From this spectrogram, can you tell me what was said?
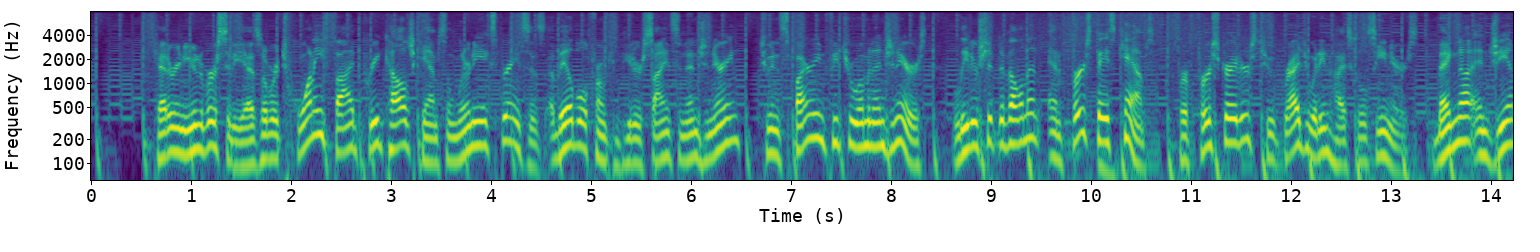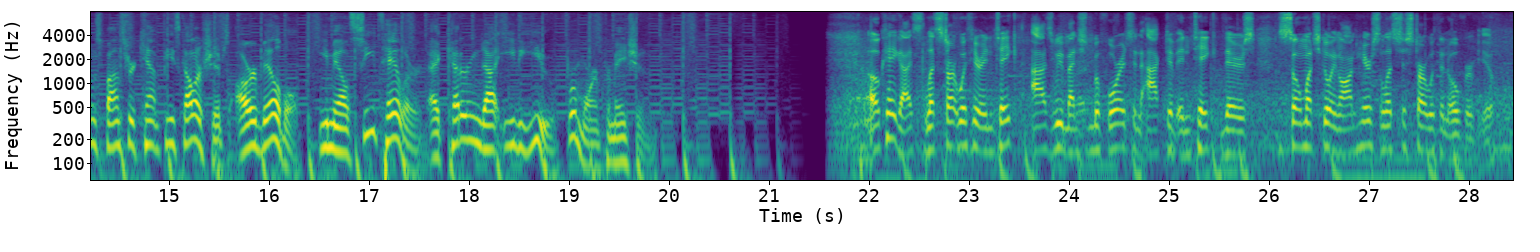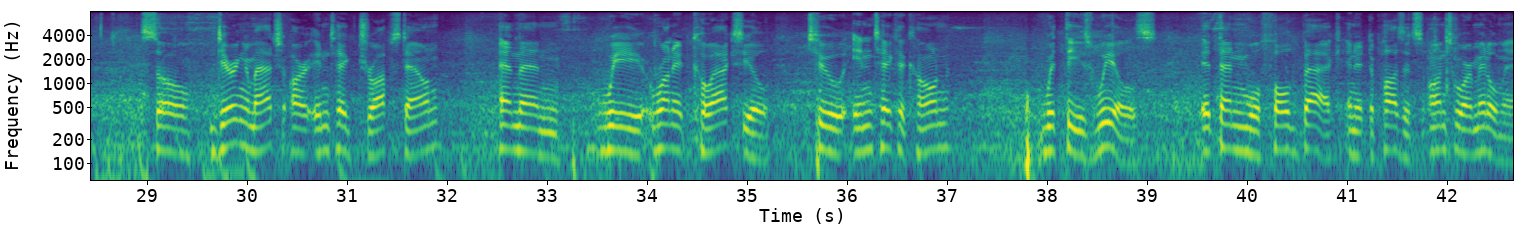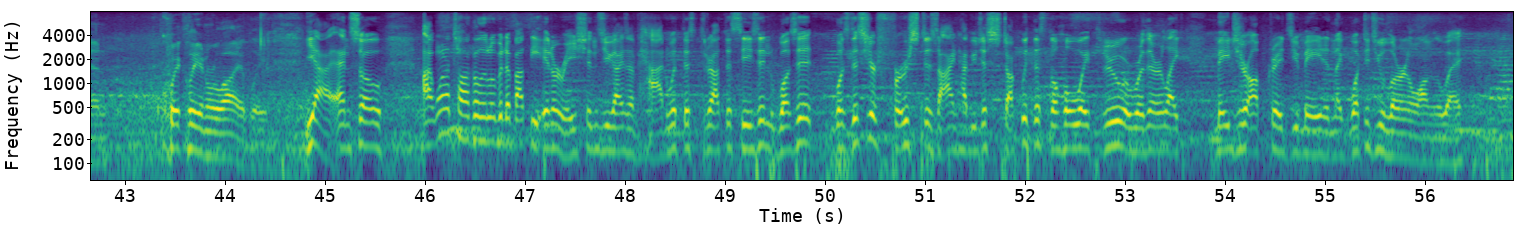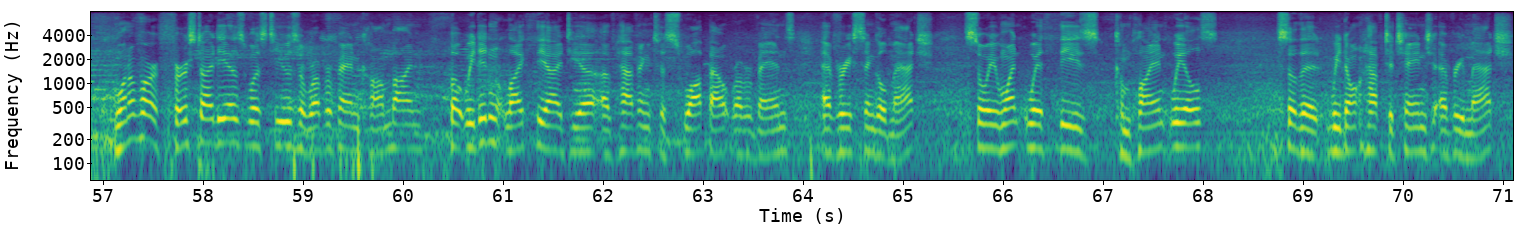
Kettering University has over 25 pre-college camps and learning experiences available from computer science and engineering to inspiring future women engineers, leadership development, and first base camps for first graders to graduating high school seniors. Magna and GM sponsored camp fee scholarships are available. Email ctaylor at kettering.edu for more information. Okay guys, let's start with your intake. As we mentioned before, it's an active intake. There's so much going on here, so let's just start with an overview. So during a match, our intake drops down and then we run it coaxial to intake a cone with these wheels. It then will fold back and it deposits onto our middleman quickly and reliably. Yeah, and so I want to talk a little bit about the iterations you guys have had with this throughout the season. Was it was this your first design? Have you just stuck with this the whole way through, or were there like major upgrades you made, and like what did you learn along the way? One of our first ideas was to use a rubber band combine, but we didn't like the idea of having to swap out rubber bands every single match. So we went with these compliant wheels so that we don't have to change every match.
